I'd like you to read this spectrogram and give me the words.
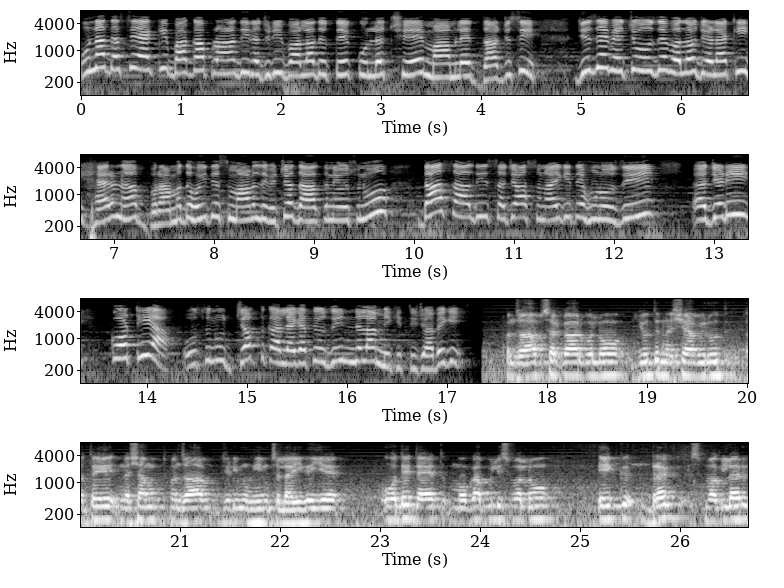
ਉਹਨਾਂ ਦੱਸਿਆ ਕਿ ਬਾਗਾ ਪੁਰਾਣਾ ਦੀ ਰਜਰੀਵਾਲਾ ਦੇ ਉੱਤੇ ਕੁੱਲ 6 ਮਾਮਲੇ ਦਰਜ ਸੀ, ਜਿਸ ਦੇ ਵਿੱਚ ਉਸ ਦੇ ਵੱਲੋਂ ਜਿਹੜਾ ਕਿ ਹੈਰਨ ਬਰਾਮਦ ਹੋਈ ਤੇ ਇਸ ਮਾਮਲੇ ਦੇ ਵਿੱਚ ਅਦਾਲਤ ਨੇ ਉਸ ਨੂੰ 10 ਸਾਲ ਦੀ ਸਜ਼ਾ ਸੁਣਾਈ ਗਈ ਤੇ ਹੁਣ ਉਸ ਦੀ ਜਿਹੜੀ ਕੋਠੀ ਆ ਉਸ ਨੂੰ ਜ਼ਬਤ ਕਰ ਲਿਆ ਗਿਆ ਤੇ ਉਸ ਦੀ ਨਿਲਾਮੀ ਕੀਤੀ ਜਾਵੇਗੀ। ਪੰਜਾਬ ਸਰਕਾਰ ਵੱਲੋਂ ਯੁੱਧ ਨਸ਼ਾ ਵਿਰੁੱਧ ਅਤੇ ਨਸ਼ਾ ਮੁਕਤ ਪੰਜਾਬ ਜਿਹੜੀ ਮੁਹਿੰਮ ਚਲਾਈ ਗਈ ਹੈ, ਉਹਦੇ ਤਹਿਤ ਮੋਗਾ ਪੁਲਿਸ ਵੱਲੋਂ ਇੱਕ ਡਰੱਗ ਸਮਗਲਰ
